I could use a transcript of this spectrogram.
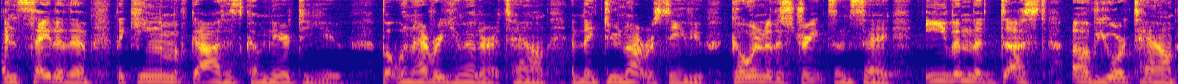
and say to them, The kingdom of God has come near to you. But whenever you enter a town and they do not receive you, go into the streets and say, Even the dust of your town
